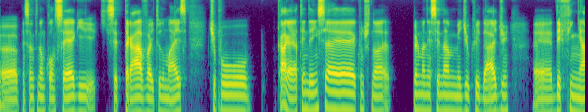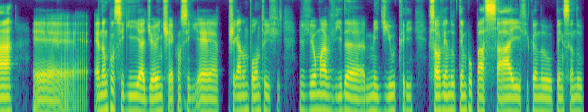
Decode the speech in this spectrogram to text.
uh, pensando que não consegue, que você trava e tudo mais, tipo, cara, a tendência é continuar permanecer na mediocridade, é, definhar é, é não conseguir ir adiante, é conseguir é chegar num ponto e viver uma vida medíocre, só vendo o tempo passar e ficando pensando,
